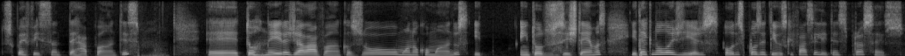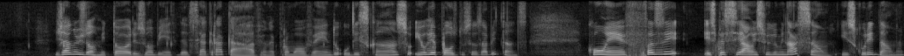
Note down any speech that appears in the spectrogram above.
superfícies antiderrapantes, é, torneiras de alavancas ou monocomandos e, em todos os sistemas e tecnologias ou dispositivos que facilitem esse processo. Já nos dormitórios, o ambiente deve ser agradável, né, promovendo o descanso e o repouso dos seus habitantes, com ênfase especial em sua iluminação e escuridão. Né?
